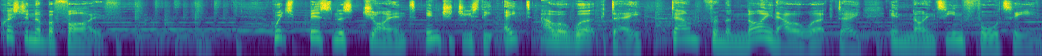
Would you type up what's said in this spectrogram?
Question number five. Which business giant introduced the eight hour workday down from the nine hour workday in 1914?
